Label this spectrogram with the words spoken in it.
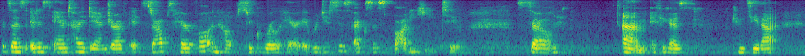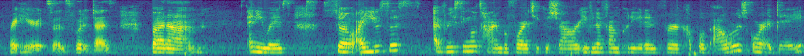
It says it is anti-dandruff. It stops hair fall and helps to grow hair. It reduces excess body heat too. So, um, if you guys can see that right here, it says what it does. But, um, anyways, so I use this every single time before I take a shower, even if I'm putting it in for a couple of hours or a day.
